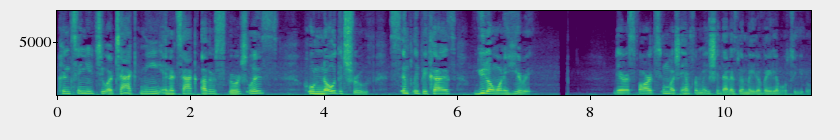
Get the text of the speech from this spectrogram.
continue to attack me and attack other spiritualists who know the truth simply because you don't want to hear it. There is far too much information that has been made available to you.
